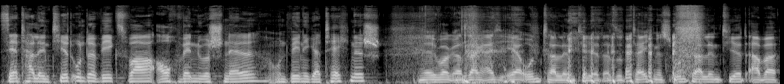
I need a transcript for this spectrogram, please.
sehr talentiert unterwegs war, auch wenn nur schnell und weniger technisch. Ja, ich wollte gerade sagen, eigentlich eher untalentiert. Also technisch untalentiert, aber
